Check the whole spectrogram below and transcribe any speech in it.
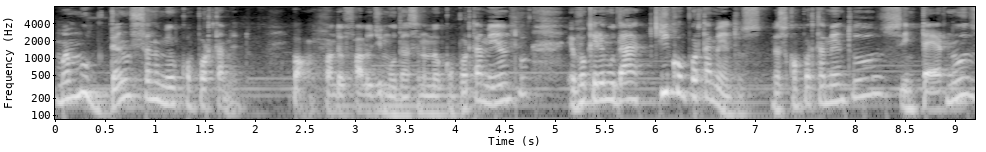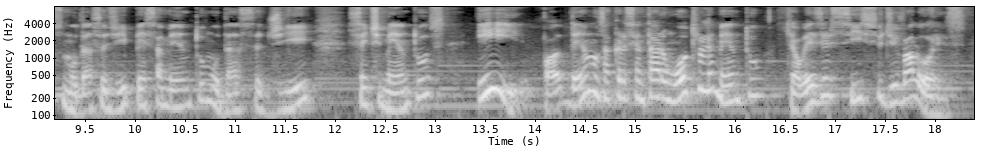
uma mudança no meu comportamento. Bom, quando eu falo de mudança no meu comportamento, eu vou querer mudar que comportamentos? Meus comportamentos internos, mudança de pensamento, mudança de sentimentos e podemos acrescentar um outro elemento que é o exercício de valores.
